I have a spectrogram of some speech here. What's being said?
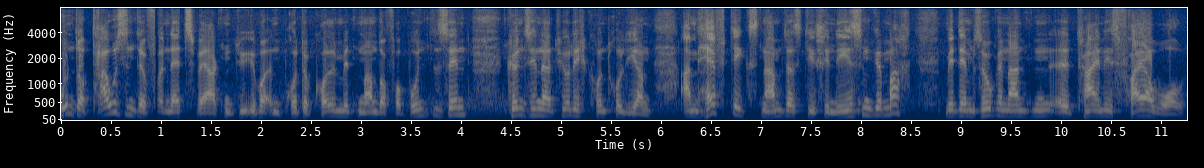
Hunderttausende von Netzwerken, die über ein Protokoll miteinander verbunden sind, können Sie natürlich kontrollieren. Am heftigsten haben das die Chinesen gemacht mit dem sogenannten äh, Chinese Firewall,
